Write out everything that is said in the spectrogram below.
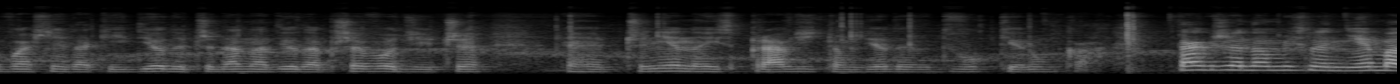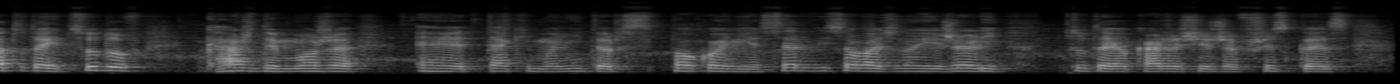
właśnie takiej diody, czy dana dioda przewodzi, czy, y, czy nie, no i sprawdzić tą diodę w dwóch kierunkach. Także no myślę nie ma tutaj cudów, każdy może e, taki monitor spokojnie serwisować, no jeżeli tutaj okaże się, że wszystko jest e,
